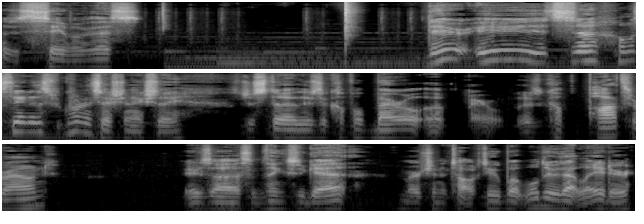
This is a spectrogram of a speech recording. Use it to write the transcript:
I'll just save over this. There is uh, almost the end of this recording session. Actually, just uh, there's a couple barrel, uh, barrel. There's a couple pots around. There's uh, some things to get, merchant to talk to, but we'll do that later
